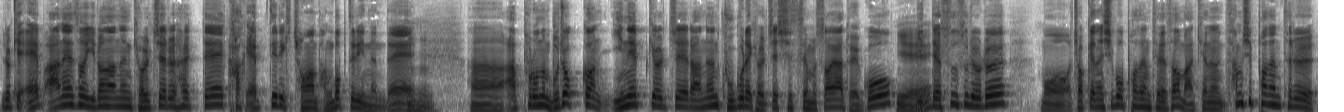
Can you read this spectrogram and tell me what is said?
이렇게 앱 안에서 일어나는 결제를 할 때 각 앱들이 정한 방법들이 있는데 아, 앞으로는 무조건 인앱 결제라는 구글의 결제 시스템을 써야 되고 예. 이때 수수료를 뭐 적게는 15%에서 많게는 30%를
